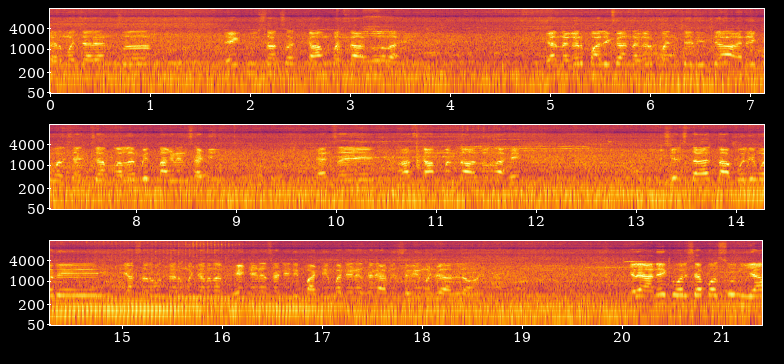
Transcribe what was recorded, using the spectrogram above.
कर्मचाऱ्यांचं एक दिवसाचं काम बंद आंदोलन आहे. या नगरपालिका नगरपंचायतीच्या अनेक वर्षांच्या प्रलंबित मागण्यांसाठी त्यांचं हे आज काम बंद आंदोलन आहे. विशेषतः दापोलीमध्ये या सर्व कर्मचाऱ्यांना भेट देण्यासाठी आणि पाठिंबा देण्यासाठी आम्ही सगळी मंडळी आलेलो आहोत. गेल्या अनेक वर्षापासून या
